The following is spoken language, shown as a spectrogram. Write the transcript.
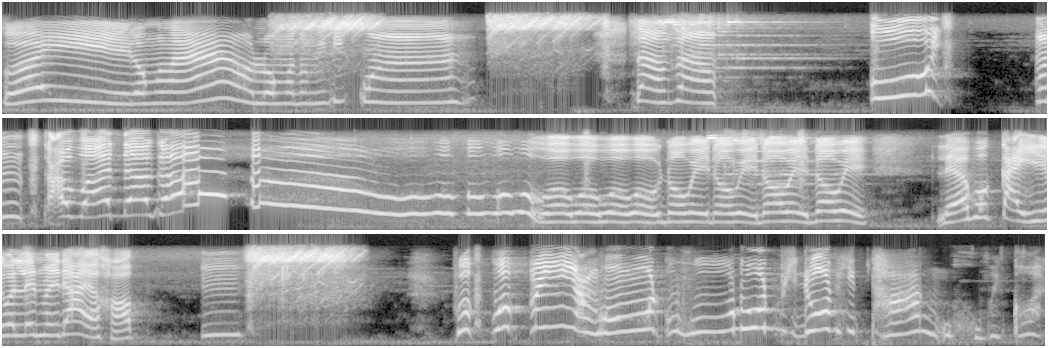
เฮ้ย ลงมาแล้ว ลงมาตรงนี้ดีกว่าสาวสาวอุ้ยมันกาวันดากาว้าวว้าวว้าวว้าว no way no way no way no way แล้วพวกไก่ที่มันเล่นไม่ได้อะครับอืมปุ๊บปุ๊บไม่อย่างโหดโอ้โหโดนผิดโดนผิดทางโอ้โหไม่กอด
